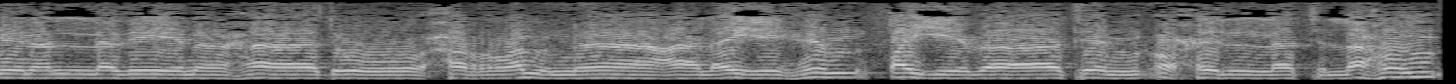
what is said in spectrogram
من الذين هادوا حرمنا عليهم طيبات أحلت لهم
